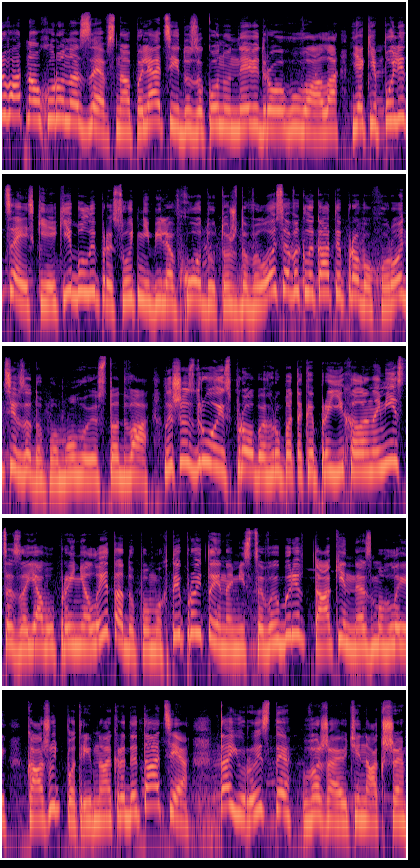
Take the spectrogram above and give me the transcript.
Приватна охорона ЗЕВС на апеляції до закону не відреагувала, як і поліцейські, які були присутні біля входу. Тож довелося викликати правоохоронців за допомогою 102. Лише з другої спроби група таки приїхала на місце. Заяву прийняли та допомогти пройти на місце виборів так і не змогли. кажуть, потрібна акредитація. Та юристи вважають інакше.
